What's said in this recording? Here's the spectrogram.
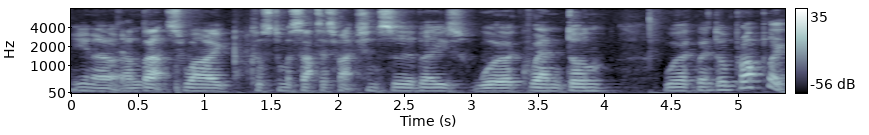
You know, and that's why customer satisfaction surveys work when done work when done properly.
